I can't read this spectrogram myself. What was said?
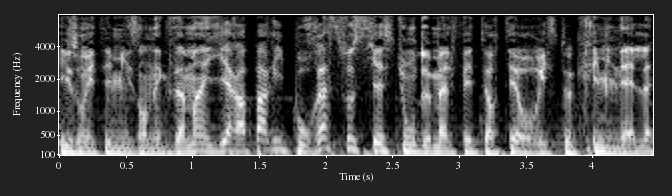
Ils ont été mis en examen hier à Paris pour association de malfaiteurs terroristes criminels.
